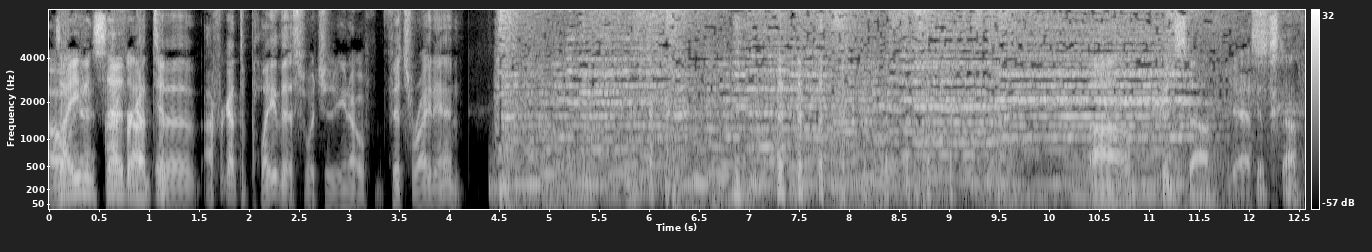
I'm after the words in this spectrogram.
'Cause I even I said, forgot um, it- I forgot to play this, which you know fits right in. Uh, good stuff. Yes. Good stuff.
